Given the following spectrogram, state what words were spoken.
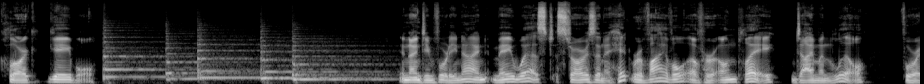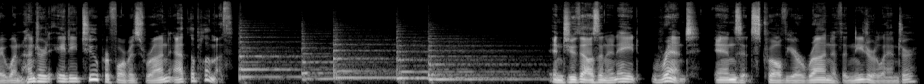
Clark Gable. In 1949, Mae West stars in a hit revival of her own play, Diamond Lil, for a 182 performance run at the Plymouth. In 2008, Rent ends its 12 year run at the Nederlander.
